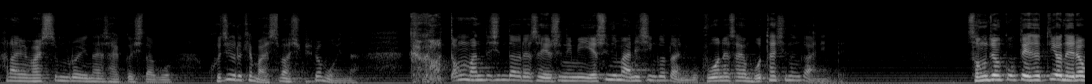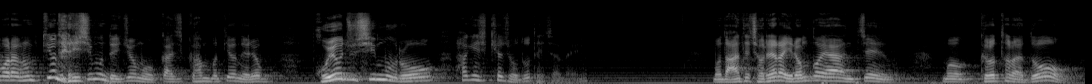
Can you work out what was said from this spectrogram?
하나님의 말씀으로 인하여 살 것이라고 굳이 그렇게 말씀하실 필요 뭐 있나? 그거 떡 만드신다 그래서 예수님이 예수님 아니신 것도 아니고 구원의 사역 못 하시는 거 아닌데 성전 꼭대기에서 뛰어내려 보라 그러면 뛰어내리시면 되죠. 뭐까지 그 한번 뛰어내려 보여 주심으로 확인시켜 줘도 되잖아요. 뭐 나한테 절해라 이런 거야 이제 뭐 그렇더라도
